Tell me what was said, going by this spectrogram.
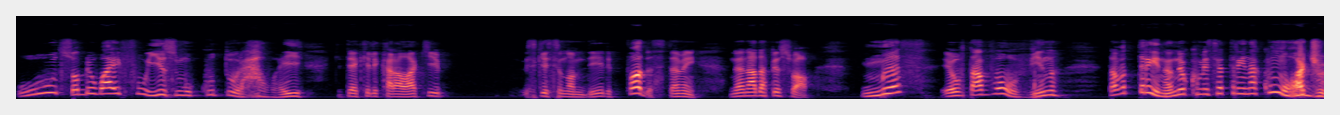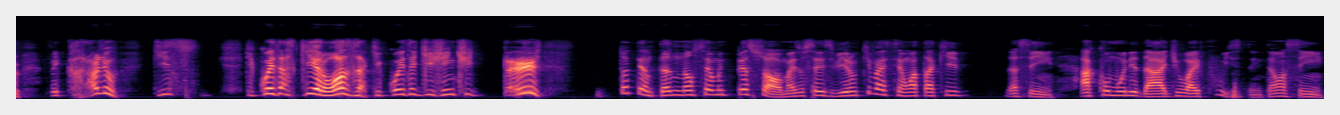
o sobre o waifuísmo cultural aí, que tem aquele cara lá que esqueci o nome dele, foda-se também, não é nada pessoal. Mas eu tava ouvindo, tava treinando eu comecei a treinar com ódio. Falei, caralho, que, que coisa asquerosa, que coisa de gente. Tô tentando não ser muito pessoal, mas vocês viram que vai ser um ataque, assim, à comunidade waifuista. Então, assim,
